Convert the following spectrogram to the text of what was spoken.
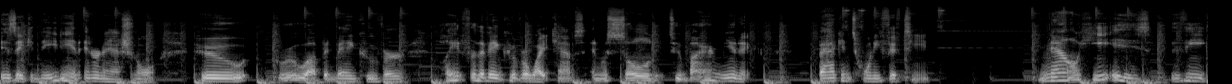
is a Canadian international who grew up in Vancouver, played for the Vancouver Whitecaps, and was sold to Bayern Munich back in 2015. Now he is the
